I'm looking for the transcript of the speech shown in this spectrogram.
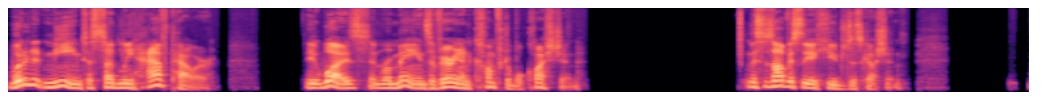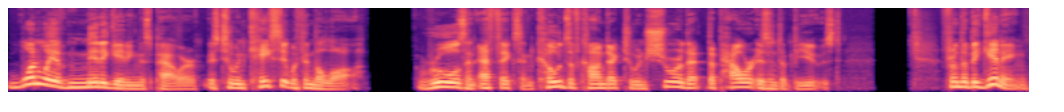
What did it mean to suddenly have power? It was and remains a very uncomfortable question. This is obviously a huge discussion. One way of mitigating this power is to encase it within the law, rules and ethics and codes of conduct to ensure that the power isn't abused. From the beginning,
